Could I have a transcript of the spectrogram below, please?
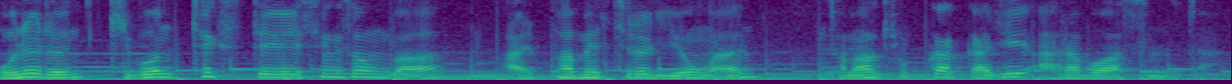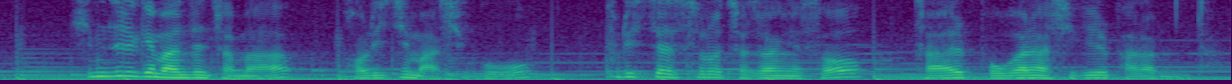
오늘은 기본 텍스트의 생성과 알파매트를 이용한 자막 효과까지 알아보았습니다. 힘들게 만든 자막 버리지 마시고 프리셋으로 저장해서 잘 보관하시길 바랍니다.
